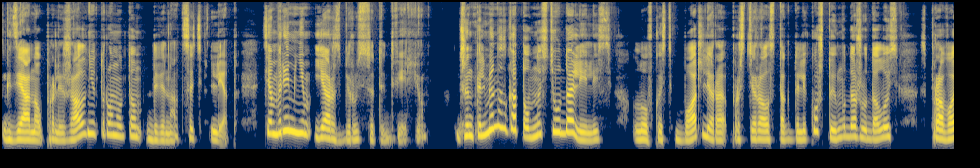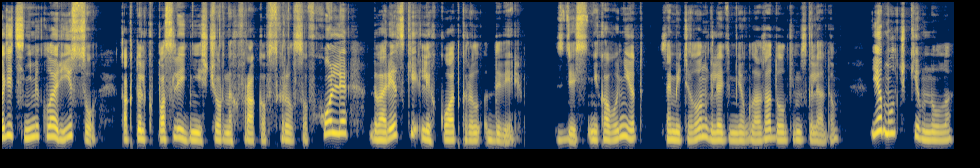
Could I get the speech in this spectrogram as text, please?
где оно пролежало нетронутым 12 лет. Тем временем я разберусь с этой дверью. Джентльмены с готовностью удалились. Ловкость Батлера простиралась так далеко, что ему даже удалось спровадить с ними Кларису – как только последний из черных фраков скрылся в холле, Дворецкий легко открыл дверь. «Здесь никого нет», — заметил он, глядя мне в глаза долгим взглядом. Я молча кивнула.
